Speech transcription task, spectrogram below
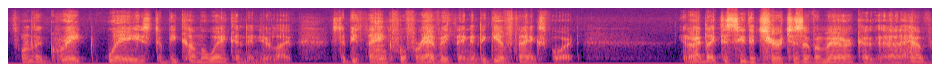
It's one of the great ways to become awakened in your life, is to be thankful for everything and to give thanks for it. You know, I'd like to see the churches of America uh, have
